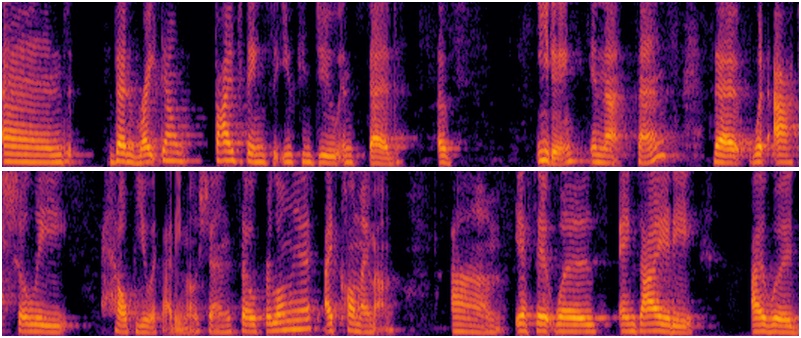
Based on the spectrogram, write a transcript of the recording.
and then write down five things that you can do instead of eating in that sense that would actually help you with that emotion. So for loneliness, I'd call my mom. Um, if it was anxiety, I would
